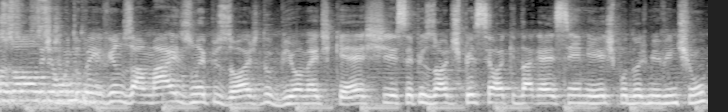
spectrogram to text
pessoal, sejam muito bem-vindos a mais um episódio do Biomedcast, esse episódio especial aqui da HSM Expo 2021.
